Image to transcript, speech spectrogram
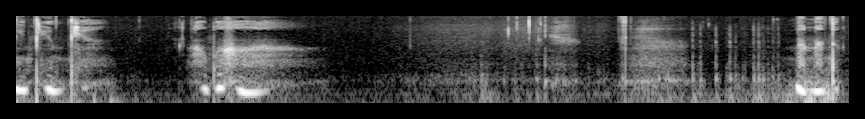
你听听，好不好啊？慢慢的。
